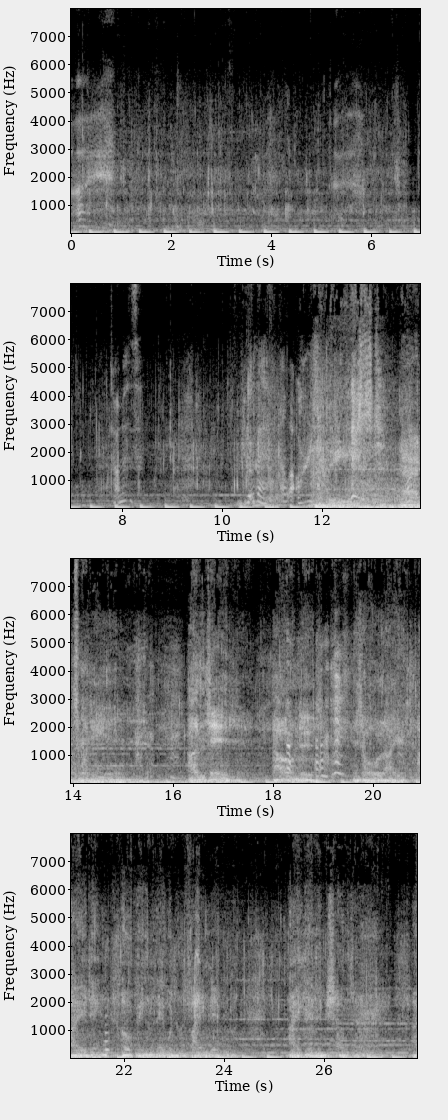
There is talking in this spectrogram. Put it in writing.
Thomas? Who the hell are you? That's what is. Hunted, hounded, oh. his whole life hiding, hoping they wouldn't find him. I gave him shelter. I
